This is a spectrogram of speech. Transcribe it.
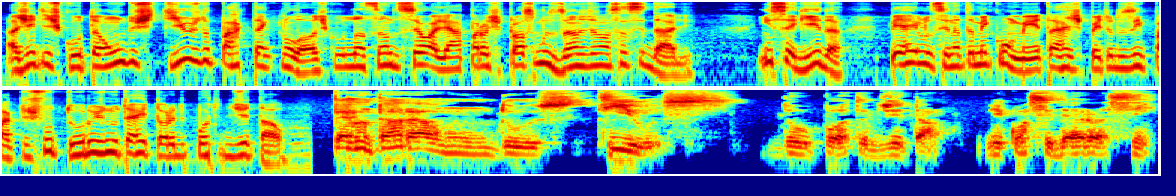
a gente escuta um dos tios do Parque Tecnológico lançando seu olhar para os próximos anos da nossa cidade. Em seguida, Pierre Lucina também comenta a respeito dos impactos futuros no território do Porto Digital. Perguntar a um dos tios do Porto Digital. Me considero assim.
